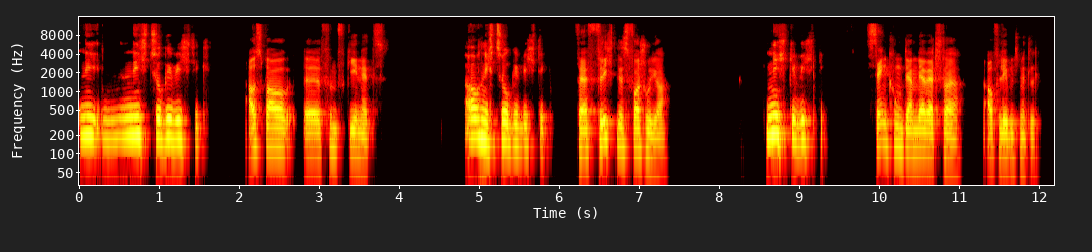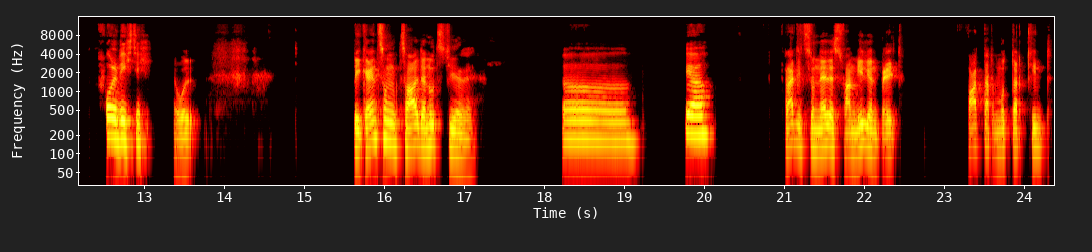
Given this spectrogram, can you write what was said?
Nie, nicht so gewichtig. Ausbau äh, 5G-Netz. Auch nicht so gewichtig. Verpflichtendes Vorschuljahr. Nicht gewichtig. Senkung der Mehrwertsteuer auf Lebensmittel. Voll wichtig. Jawohl. Begrenzung Zahl der Nutztiere. Äh, ja, Traditionelles Familienbild. Vater, Mutter, Kind.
